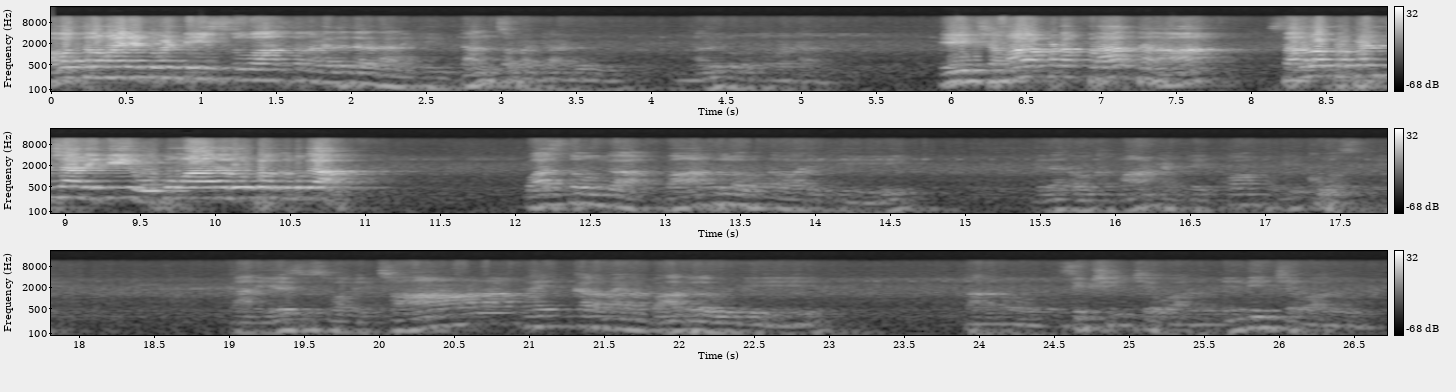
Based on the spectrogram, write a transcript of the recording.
అవసరమైనటువంటి సువాసన వెదజరడానికి దంచబడ్డాడు నలుగుబట్టబడ్డాడు ఈ క్షమాపణ ప్రార్థన సర్వ ప్రపంచానికి ఉపమాన రూపకముగా వాస్తవంగా బాధలో ఉన్న వారికి ఏదైనా ఒక మాట అంటే కోపం ఎక్కువ వస్తుంది. కానీ యేసు స్వామి చాలా భయంకరమైన బాధలో ఉండి తనను శిక్షించేవారు నిందించేవారు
